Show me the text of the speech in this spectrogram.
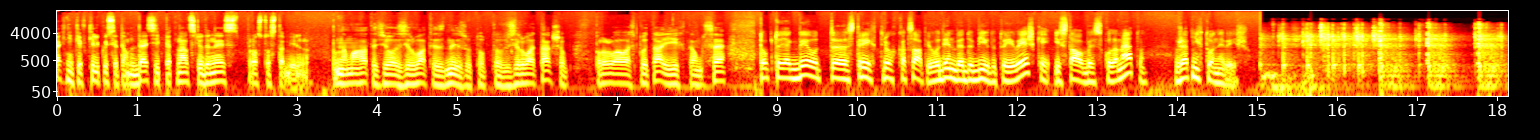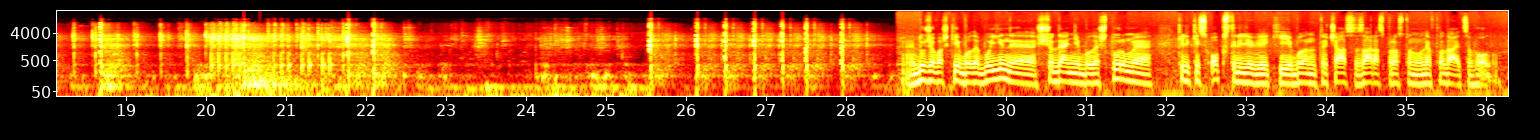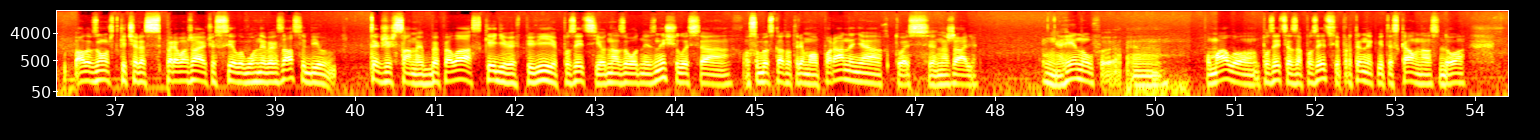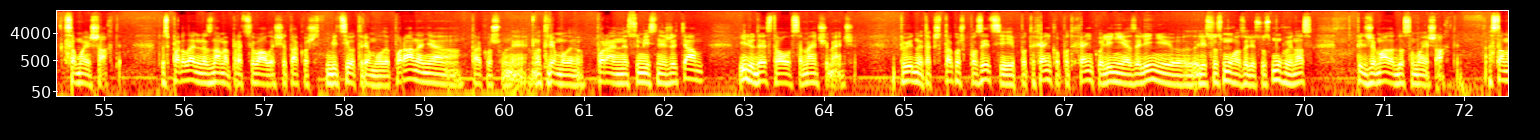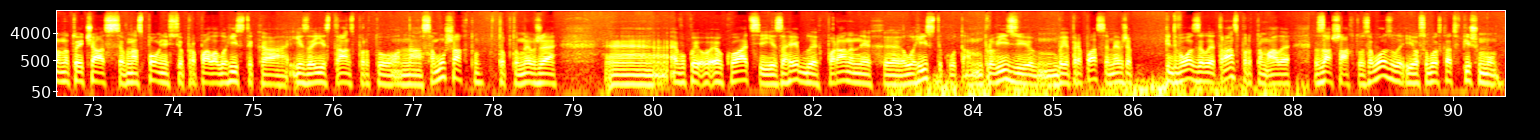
Техніки в кількості там 10-15 одиниць просто стабільно. Намагатися його зірвати знизу, тобто зірвати так, щоб прорвалась плита, і їх там все. Тобто, якби от е, з трьох трьох кацапів один би добіг до тої вишки і став би з кулемету, вже б ніхто не вийшов. Дуже важкі були боїни, щоденні були штурми, кількість обстрілів, які були на той час, зараз просто ну, не вкладається в голову. Але знову ж таки, через переважаючу силу вогневих засобів, тих же ж самих БПЛА, скидів, FPV, позиції одна за одною знищилося. Особливо склад отримав поранення, хтось, на жаль, гинув. Е, Помало, позиція за позицією, противник відтискав нас до самої шахти. Тобто паралельно з нами працювали, ще також бійці отримали поранення, також вони отримали поранення несумісні з життям, і людей ставало все менше і менше. Відповідно, так, також позиції потихеньку, потихеньку, лінія за лінією, лісосмуга за лісосмугою нас піджимали до самої шахти. Станом на той час в нас повністю пропала логістика і заїзд транспорту на саму шахту. Тобто ми вже евакуації загиблих, поранених, е, логістику, там, провізію, боєприпаси ми вже підвозили транспортом, але за шахту завозили і особливо склад в пішому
